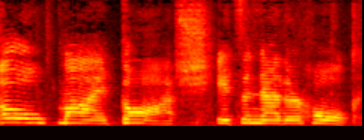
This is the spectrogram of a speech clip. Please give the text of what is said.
Oh my gosh! It's another Hulk.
